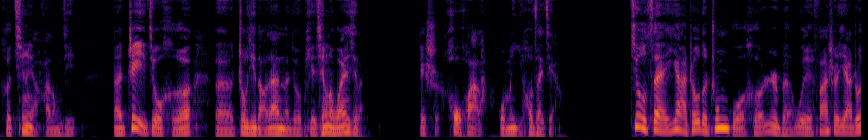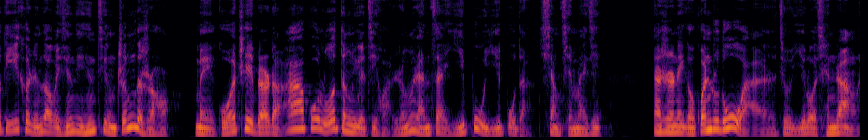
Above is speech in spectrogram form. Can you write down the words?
和氢氧发动机，呃，这就和呃洲际导弹呢就撇清了关系了，这是后话了，我们以后再讲。就在亚洲的中国和日本为发射亚洲第一颗人造卫星进行竞争的时候，美国这边的阿波罗登月计划仍然在一步一步的向前迈进，但是那个关注度啊就一落千丈了。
